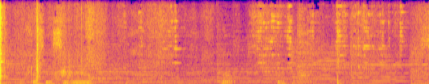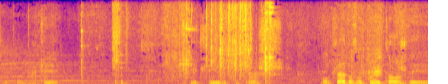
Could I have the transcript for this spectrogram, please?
Donc là c'est la serrure. Là, hop. Ça pour bloquer. Les clés, le petit cache. Donc là, dans un premier temps, je vais,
